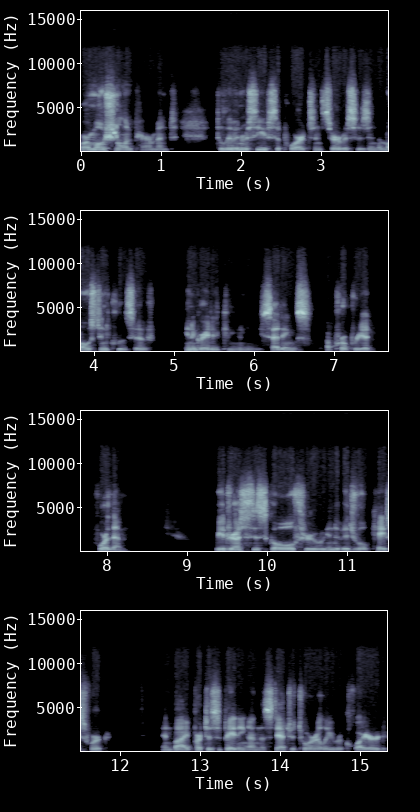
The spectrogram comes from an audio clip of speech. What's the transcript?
or emotional impairment to live and receive supports and services in the most inclusive, integrated community settings appropriate for them. We address this goal through individual casework and by participating on the statutorily required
